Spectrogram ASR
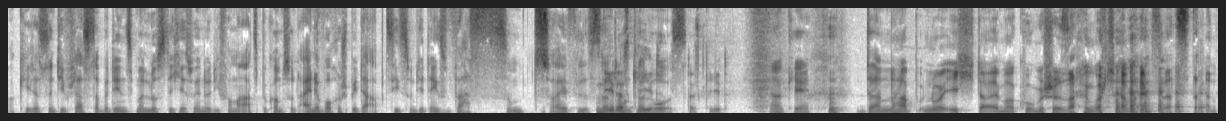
Okay, das sind die Pflaster, bei denen es mal lustig ist, wenn du die vom Arzt bekommst und eine Woche später abziehst und dir denkst, was zum Teufel ist da Nee, das geht. los? Das geht. Okay. Dann hab nur ich da immer komische Sachen unter meinen Pflastern.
